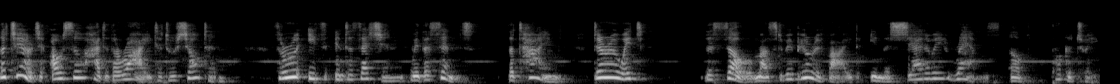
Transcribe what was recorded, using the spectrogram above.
the Church also had the right to shorten, through its intercession with the saints, the time during which the soul must be purified in the shadowy realms of purgatory.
